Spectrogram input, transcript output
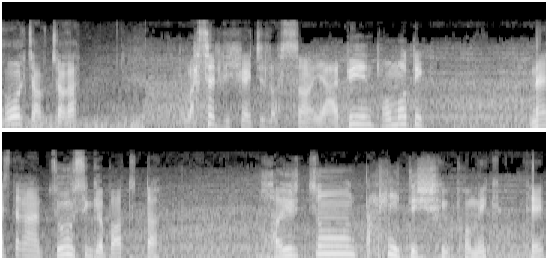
хуулж авч байгаа бас л их ажил болсон. Яа би энэ тумуудыг найстайгаа хамт зөөс ингээ боддоо 270 эдэн шиг пумыг тий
